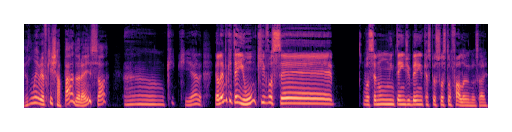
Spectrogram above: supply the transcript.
Eu não lembro, eu fiquei chapado, era isso só? Ah, O que que era? Eu lembro que tem um que você você não entende bem o que as pessoas estão falando, sabe?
